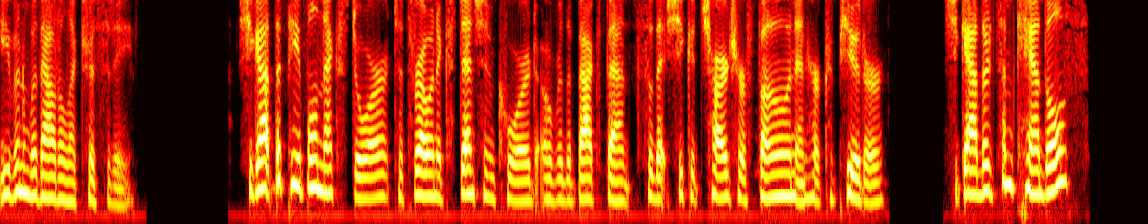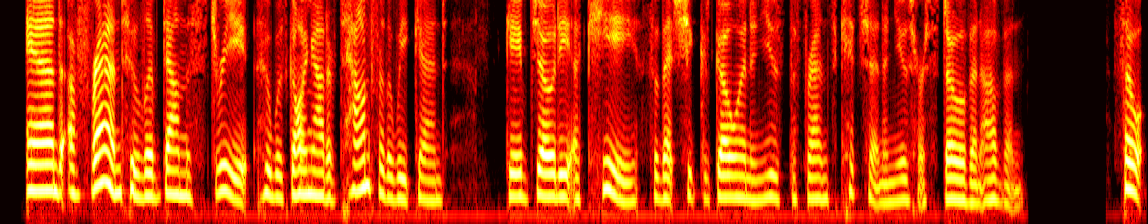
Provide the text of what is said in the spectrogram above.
even without electricity. She got the people next door to throw an extension cord over the back fence so that she could charge her phone and her computer. She gathered some candles and a friend who lived down the street, who was going out of town for the weekend, gave Jody a key so that she could go in and use the friend's kitchen and use her stove and oven. So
